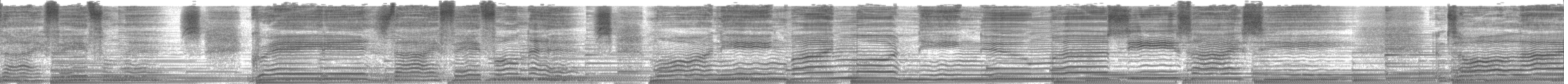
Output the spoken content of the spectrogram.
thy faithfulness, great is thy faithfulness. Morning by morning, new mercies I see, and all I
